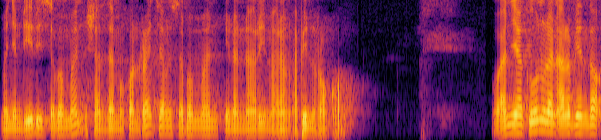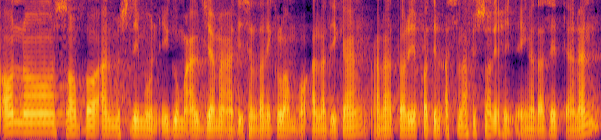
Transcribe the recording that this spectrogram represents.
menyendiri sapa man syadza mengkon rajal sapa man ila nari marang api neraka. Wa an yakunu lan arab yen ono sapa al muslimun iku ma'al jama'ati serta kelompok allati kang ala tariqatil aslafis sholihin ing atase dalan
